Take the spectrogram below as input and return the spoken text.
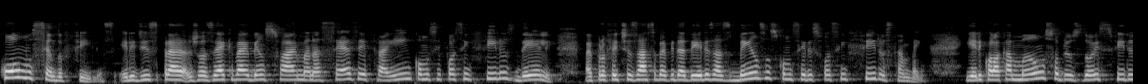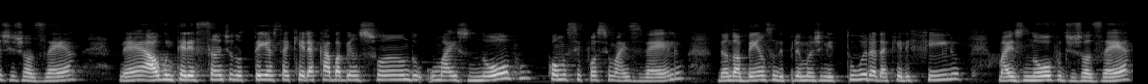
como sendo filhos. Ele diz para José que vai abençoar Manassés e Efraim como se fossem filhos dele. Vai profetizar sobre a vida deles as bênçãos como se eles fossem filhos também. E ele coloca a mão sobre os dois filhos de José. Né? Algo interessante no texto é que ele acaba abençoando o mais novo como se fosse o mais velho, dando a bênção de primogenitura daquele filho mais novo de José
